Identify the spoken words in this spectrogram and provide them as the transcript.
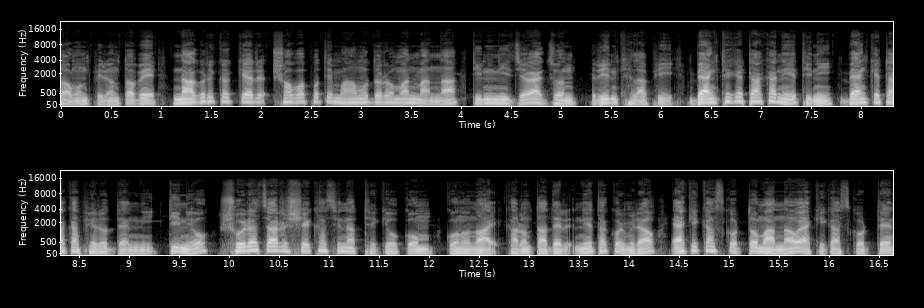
দমনপীড়ন। তবে নাগরিক ঐক্যের সভাপতি মাহমুদুর রহমান মান্না, তিনি নিজেও একজন ঋণ খেলাপি ব্যাংক থেকে টাকা নিয়ে তিনি ব্যাংকে টাকা ফেরত দেননি। তিনিও স্বৈরাচার শেখ হাসিনার থেকেও কম কোনো নয়, কারণ তাদের নেতাকর্মীরাও একই কাজ করত মান্নাও একই কাজ করতেন।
